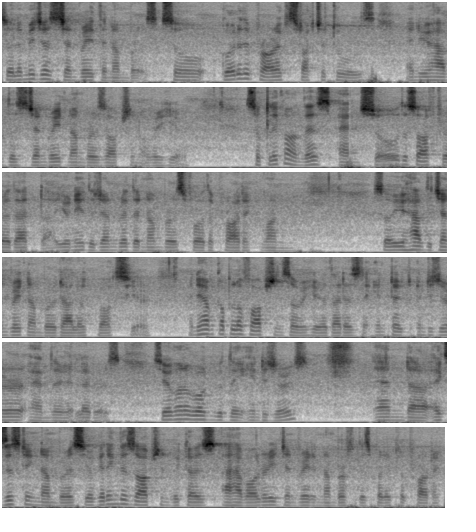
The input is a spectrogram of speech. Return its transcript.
so let me just generate the numbers. So go to the product structure tools and you have this generate numbers option over here. So click on this and show the software that uh, you need to generate the numbers for the product one. So you have the generate number dialog box here. And you have a couple of options over here that is the integer and the letters. So you're going to work with the integers and uh, existing numbers you're getting this option because I have already generated a number for this particular product.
